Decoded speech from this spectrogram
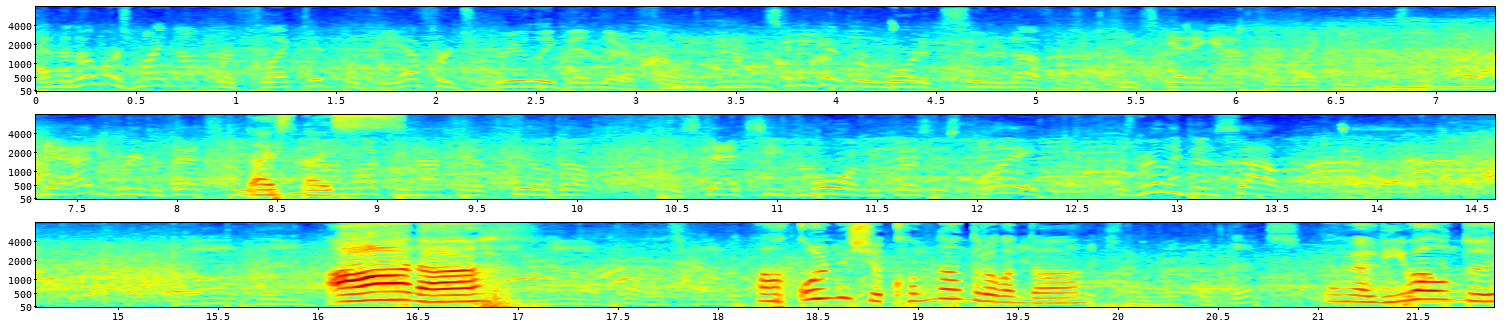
To look at Martell Webster, we get a chance to see some of the numbers here. How his last 10 games have gone. He's putting up nine points per game, three rebounds, and the numbers might not reflect it, but the effort's really been there for him. He's going to get rewarded soon enough if he keeps getting after it like he has been. Yeah, I'd agree with that, Steve. Nice, He's nice. unlucky not to have filled up the stat sheet more because his play has really been solid. 아, 나. 아, 골미슈 겁나 안 들어간다. 그냥 리바운드,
